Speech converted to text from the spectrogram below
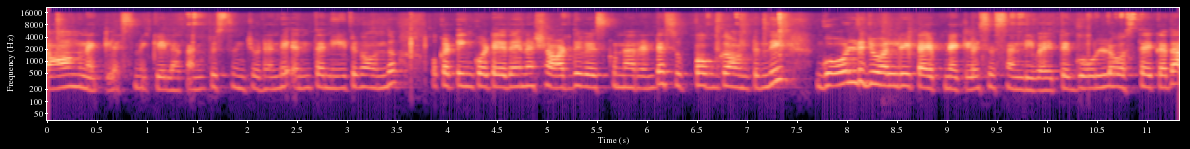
లాంగ్ నెక్లెస్ మీకు ఇలా కనిపిస్తుంది చూడండి ఎంత నీట్గా ఉందో. ఒకటి ఇంకోటి ఏదైనా షార్ట్ది వేసుకున్నారంటే సూపర్గా ఉంటుంది. గోల్డ్ జ్యువెలరీ టైప్ నెక్లెసెస్ అండి ఇవైతే. గోల్డ్లో వస్తాయి కదా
